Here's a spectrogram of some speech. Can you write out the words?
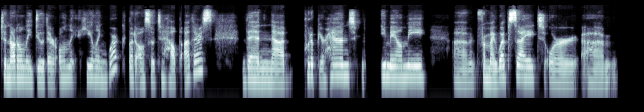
to not only do their own healing work but also to help others then uh, put up your hand email me um, from my website or um,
